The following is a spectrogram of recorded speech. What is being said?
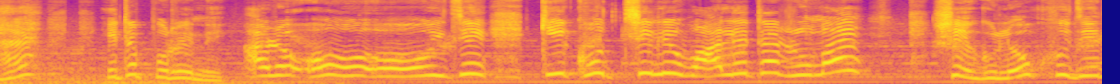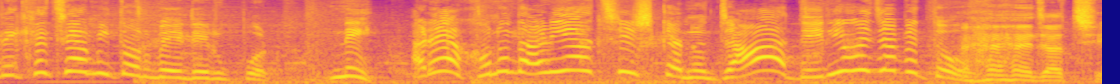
হ্যাঁ? এটা পরে নে। আর ও ওই যে কি খুঁজছিলি ওয়ালেট আর রুমাল? সেগুলোও খুঁজে রেখেছি আমি তোর বেডের উপর। নে আরে এখনও দাঁড়িয়ে আছিস কেন? যা দেরি হয়ে যাবে তো। হ্যাঁ হ্যাঁ যাচ্ছি।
